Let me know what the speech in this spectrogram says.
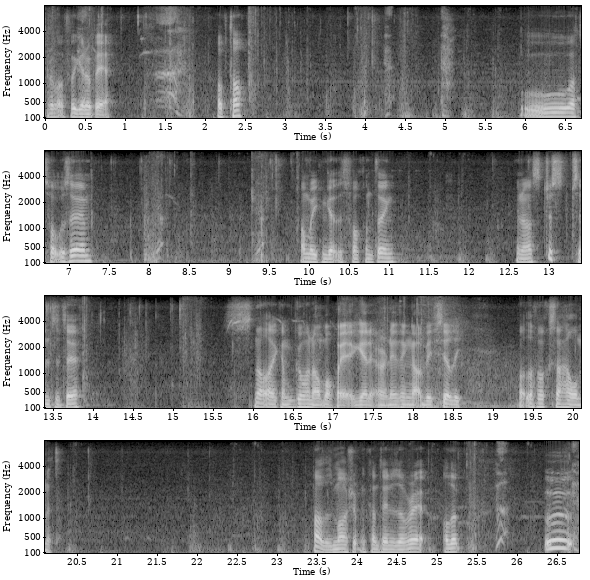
What about if we get up here? Up top. Ooh, that's what was aim. And we can get this fucking thing. You know, it's just since it's not like I'm going out my way to get it or anything, that'd be silly. What the fuck's a helmet? Oh, there's more shipping containers over here. Hold up. Ooh.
